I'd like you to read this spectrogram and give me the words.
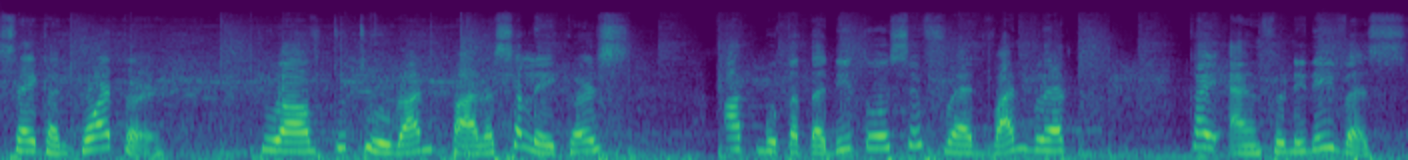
Second quarter, 12 to 2 run para sa Lakers at butata dito si Fred Van Vliet kay Anthony Davis.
